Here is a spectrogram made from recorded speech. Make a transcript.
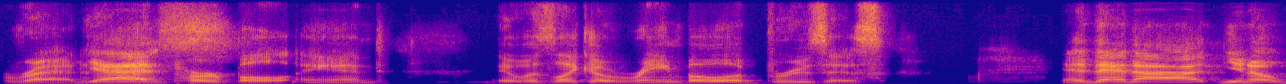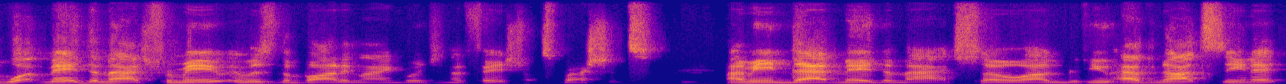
red Yes. and purple. And it was like a rainbow of bruises. And then, uh, you know, what made the match for me? It was the body language and the facial expressions. I mean, that made the match. So uh, if you have not seen it,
